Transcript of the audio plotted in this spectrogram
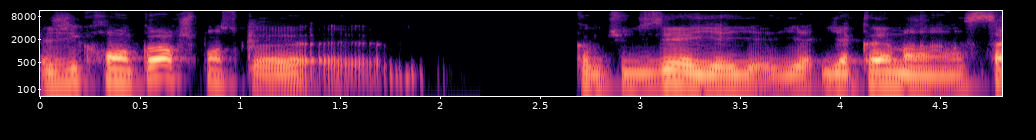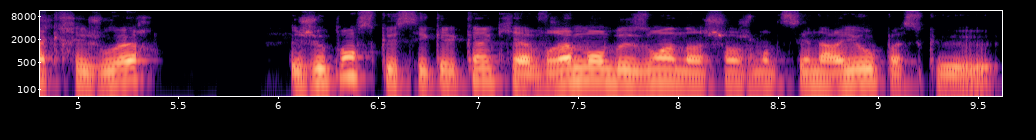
J'y crois encore. Je pense que comme tu disais, il y, a, quand même un sacré joueur. Je pense que c'est quelqu'un qui a vraiment besoin d'un changement de scénario parce que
